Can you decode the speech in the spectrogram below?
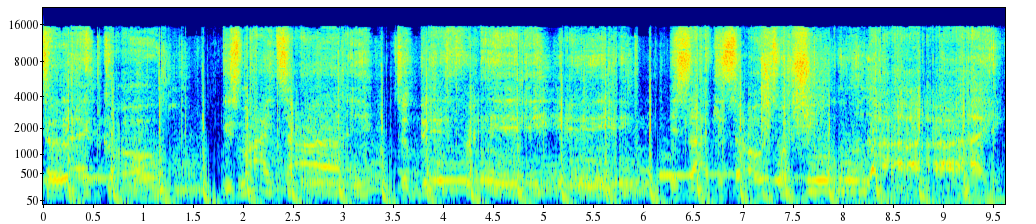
to let go. Use my time to be free. It's like it's always what you like.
